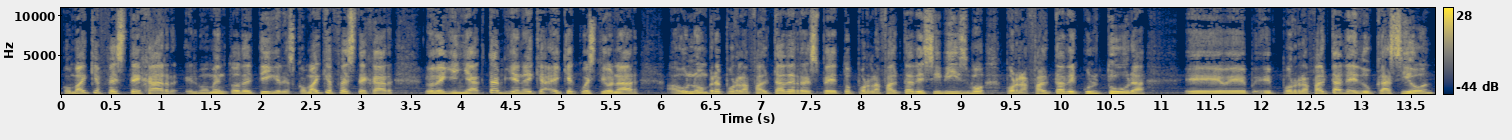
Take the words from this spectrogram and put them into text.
como hay que festejar el momento de Tigres, como hay que festejar lo de Guiñac, también hay que, hay que cuestionar a un hombre por la falta de respeto, por la falta de civismo, por la falta de cultura, eh, eh, por la falta de educación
